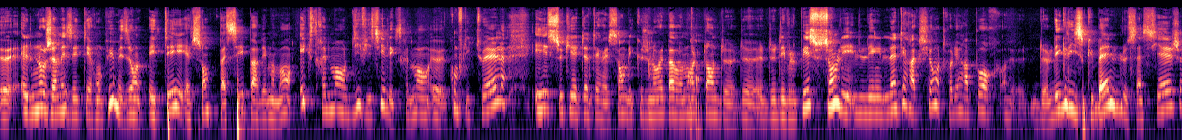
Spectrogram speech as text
Euh, elles n'ont jamais été rompues, mais elles ont été, elles sont passées par des moments extrêmement difficiles, extrêmement euh, conflictuels. Et ce qui est intéressant, mais que je n'aurai pas vraiment le temps de, développer, ce sont l'interaction entre les rapports de l'Église cubaine, le Saint-Siège,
